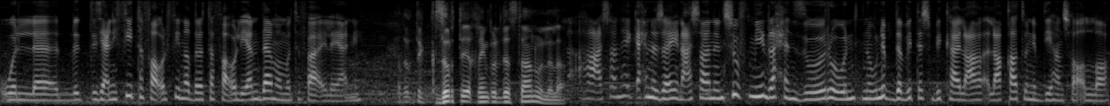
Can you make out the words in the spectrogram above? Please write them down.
وال يعني في تفاؤل في نظرة تفاؤلية أنا دائما متفائلة يعني حضرتك زرتي إقليم كردستان ولا لا؟ لا عشان هيك إحنا جايين عشان نشوف مين رح نزور ونبدأ بتشبيك هاي العلاقات ونبديها إن شاء الله.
